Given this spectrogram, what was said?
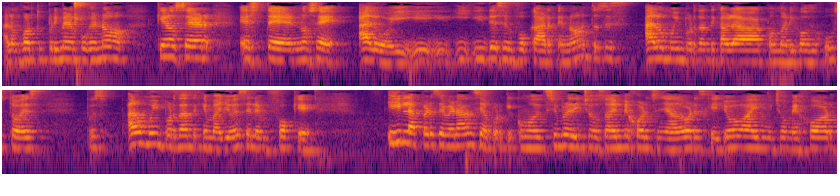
a lo mejor tu primer empuje, no, quiero ser, este, no sé, algo y, y, y, desenfocarte, ¿no? Entonces, algo muy importante que hablaba con Marijose justo es, pues, algo muy importante que me ayuda es el enfoque y la perseverancia, porque como siempre he dicho, o sea, hay mejores diseñadores que yo, hay mucho mejor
